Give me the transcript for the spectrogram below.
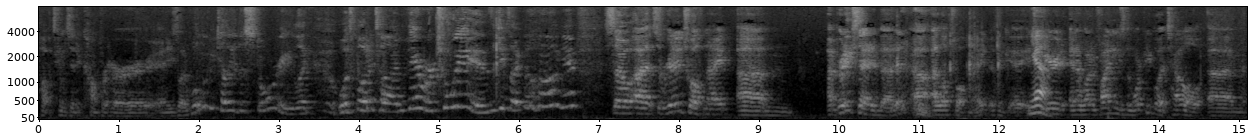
puppets comes in to comfort her, and he's like, "Well, let me tell you the story. Like, once upon a time, there were twins." And she's like, "Uh huh, yeah." So, uh, so we're gonna do Twelfth Night. Um, I'm pretty excited about it. Uh, I love Twelfth Night. I think it's Yeah. weird, and what I'm finding is the more people I tell, um,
